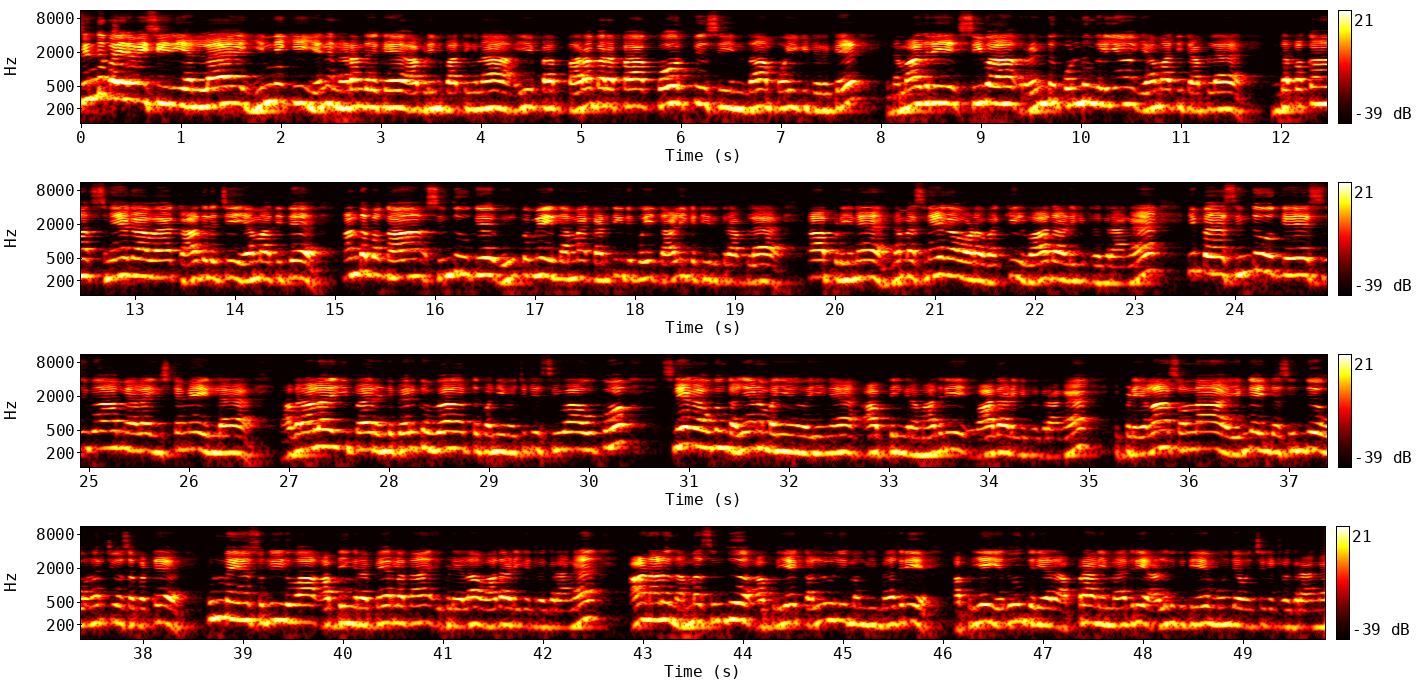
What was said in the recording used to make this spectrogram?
சிந்து பைரவி சீரியல்ல இன்னைக்கு என்ன நடந்திருக்கு அப்படின்னு பார்த்தீங்கன்னா இப்போ பரபரப்பா கோர்ட்டு சீன் தான் போய்கிட்டு இருக்கு. இந்த மாதிரி சிவா ரெண்டு பொண்ணுங்களையும் ஏமாத்திட்டாப்ல. இந்த பக்கம் ஸ்னேகாவை காதலிச்சு ஏமாத்திட்டு அந்த பக்கம் சிந்துவுக்கு விருப்பமே இல்லாமல் கடத்திக்கிட்டு போய் தாலி கட்டியிருக்கிறாப்புல அப்படின்னு நம்ம ஸ்னேகாவோட வக்கீல் வாதாடிக்கிட்டு இருக்கிறாங்க. இப்போ சிந்துவுக்கு சிவா மேலே இஷ்டமே இல்லை. அதனால் இப்போ ரெண்டு பேருக்கும் விவாகரத்து பண்ணி வச்சுட்டு சிவாவுக்கும் ஸ்னேகாவுக்கும் கல்யாணம் பையன் வையுங்க அப்படிங்கிற மாதிரி வாதாடிக்கிட்டு இருக்கிறாங்க. இப்படியெல்லாம் சொன்னால் எங்கே இந்த சிந்து உணர்ச்சி வசப்பட்டு உண்மையை சொல்லிடுவா அப்படிங்கிற பேரில் தான் இப்படியெல்லாம் வாதாடிக்கிட்டு இருக்கிறாங்க. ஆனாலும் நம்ம சிந்து அப்படியே கல்லூலி மங்கி மாதிரி அப்படியே எதுவும் தெரியாத அப்ராணி மாதிரி அழுதுகிட்டே மூஞ்ச வச்சுக்கிட்டு இருக்கிறாங்க.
